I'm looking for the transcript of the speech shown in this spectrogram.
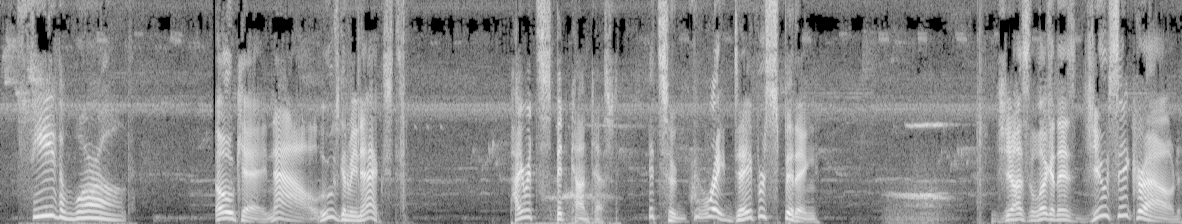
See the world. Okay, now, who's gonna be next? Pirate Spit Contest. It's a great day for spitting. Just look at this juicy crowd.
